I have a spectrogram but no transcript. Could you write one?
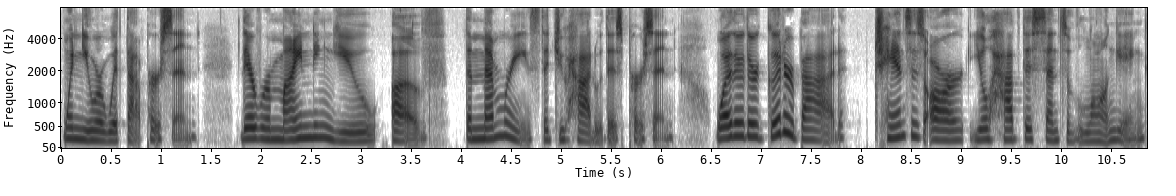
when you are with that person. They're reminding you of the memories that you had with this person, whether they're good or bad. chances are you'll have this sense of longing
